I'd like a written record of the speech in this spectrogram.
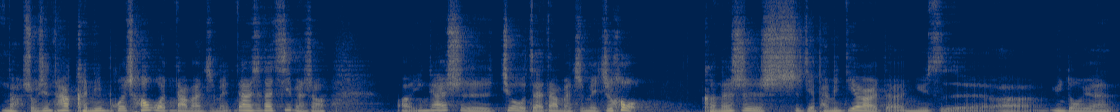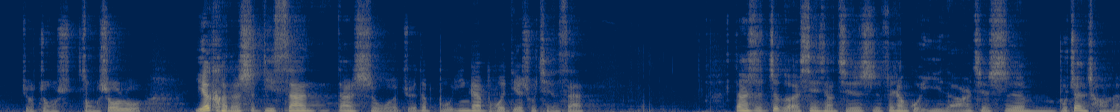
那首先她肯定不会超过大阪直美，但是她基本上，啊，应该是就在大阪直美之后，可能是世界排名第二的女子呃运动员，就总总收入，也可能是第三，但是我觉得不应该不会跌出前三。但是这个现象其实是非常诡异的，而且是不正常的，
